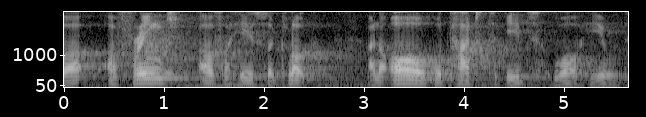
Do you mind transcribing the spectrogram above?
uh, a fringe of his cloak, and all who touched it were healed.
